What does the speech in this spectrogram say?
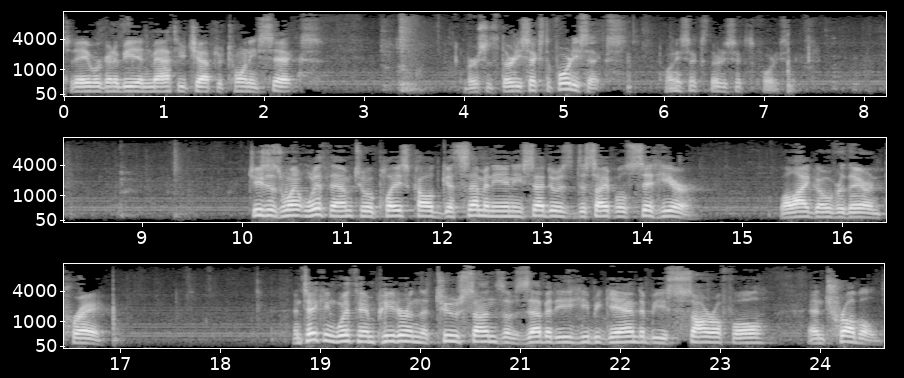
Today we're going to be in Matthew chapter 26, verses 36 to 46. 26, 36 to 46. Jesus went with them to a place called Gethsemane, and he said to his disciples, Sit here while I go over there and pray. And taking with him Peter and the two sons of Zebedee, he began to be sorrowful and troubled.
